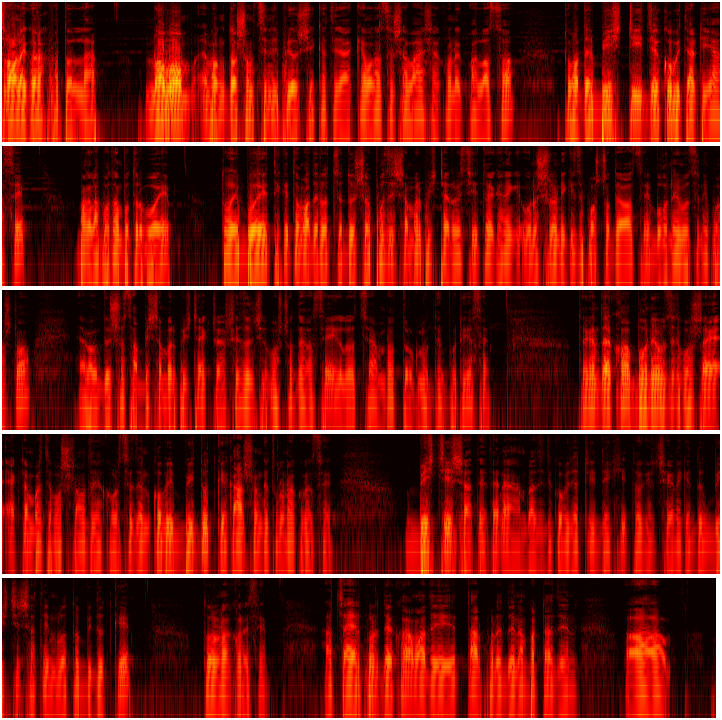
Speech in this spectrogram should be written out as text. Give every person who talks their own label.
Speaker 1: আসসালামু আলাইকুম রহমতুল্লাহ। নবম এবং দশম শ্রেণির প্রিয় শিক্ষার্থীরা, কেমন আছো সবাই? আশা অনেক ভালো আছো। তোমাদের বিশটি যে কবিতাটি আছে, বাংলা প্রথম পত্র বইয়ে, তো এই বইয়ে থেকে তোমাদের হচ্ছে দুশো পঁচিশ নম্বর পৃষ্ঠা রয়েছে। তো এখানে অনুশীলনী কিছু প্রশ্ন দেওয়া আছে, বহু নির্বাচনী প্রশ্ন এবং দুশো ছাব্বিশ নম্বর পৃষ্ঠা একটা সৃজনশীল প্রশ্ন দেওয়া আছে। এগুলো হচ্ছে আমরা উত্তরগুলো দেখব, ঠিক আছে? তো এখানে দেখো, বহু নির্বাচনী প্রশ্ন এক নম্বর যে প্রশ্ন আমাদেরকে করছে যে কবি বিদ্যুৎকে কার সঙ্গে তুলনা করেছে? বৃষ্টির সাথে, তাই না? আমরা যদি কবিতাটি দেখি, তো সেখানে কিন্তু বৃষ্টির সাথে মূলত বিদ্যুৎকে তুলনা করেছে। আচ্ছা এরপর দেখো আমাদের, তারপরে দুই নাম্বারটা যে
